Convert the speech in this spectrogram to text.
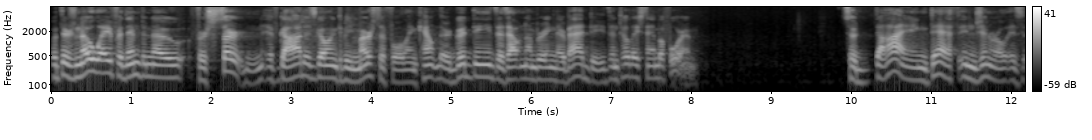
But there's no way for them to know for certain if God is going to be merciful and count their good deeds as outnumbering their bad deeds until they stand before Him. So, dying, death in general, is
